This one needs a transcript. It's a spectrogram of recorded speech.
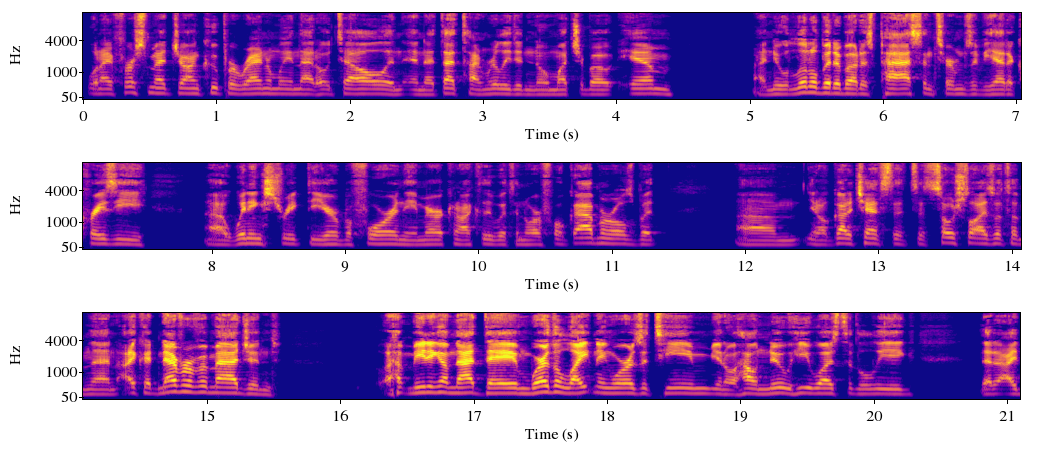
when I first met Jon Cooper randomly in that hotel, and, and at that time really didn't know much about him, I knew a little bit about his past in terms of he had a crazy uh, winning streak the year before in the American Hockey League with the Norfolk Admirals, but um, you know, got a chance to, to, socialize with him then. I could never have imagined uh, meeting him that day and where the Lightning were as a team, you know, how new he was to the league, that I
